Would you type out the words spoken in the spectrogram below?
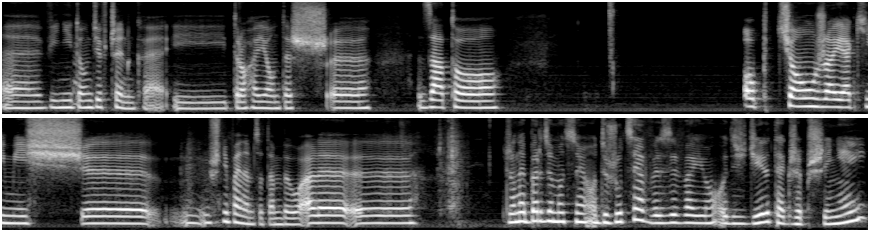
e, wini tą dziewczynkę i trochę ją też e, za to obciąża jakimiś. E, już nie pamiętam, co tam było, ale. E, że ona bardzo mocno ją odrzuca, wyzywa ją od zdzir, także przy niej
